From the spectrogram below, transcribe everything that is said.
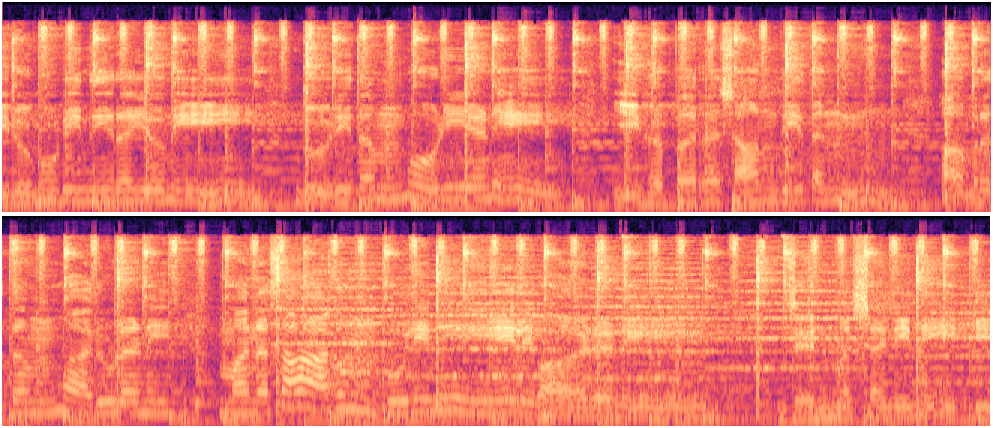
ഇരുമുടി നിറയുമേ ദുരിതം ഒഴിയണേ. ഇഹപരശാന്തിതൻ അമൃതം അരുളണേ മനസാകും പുലിമേലെ വാഴണേ. ജന്മശനി നീക്കി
